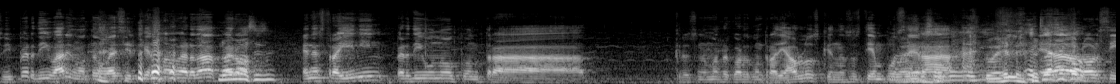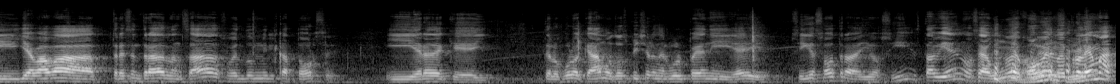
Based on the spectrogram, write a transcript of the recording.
sí, perdí varios, no te voy a decir que no, ¿verdad? No, Pero no, sí, sí. en extra inning perdí uno contra, creo si no me recuerdo, contra Diablos, que en esos tiempos era... Duele. El Era clásico. dolor, sí, llevaba tres entradas lanzadas, fue el 2014. Y era de que, te lo juro, quedamos dos pitchers en el bullpen y, hey, ¿sigues otra? Y yo, sí, está bien, o sea, uno de joven, no hay problema.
